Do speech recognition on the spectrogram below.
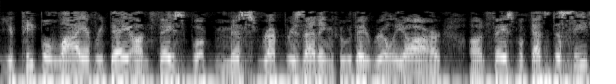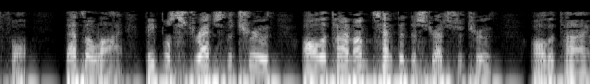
You people lie every day on Facebook, misrepresenting who they really are on Facebook. That's deceitful. That's a lie. People stretch the truth all the time. I'm tempted to stretch the truth all the time.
